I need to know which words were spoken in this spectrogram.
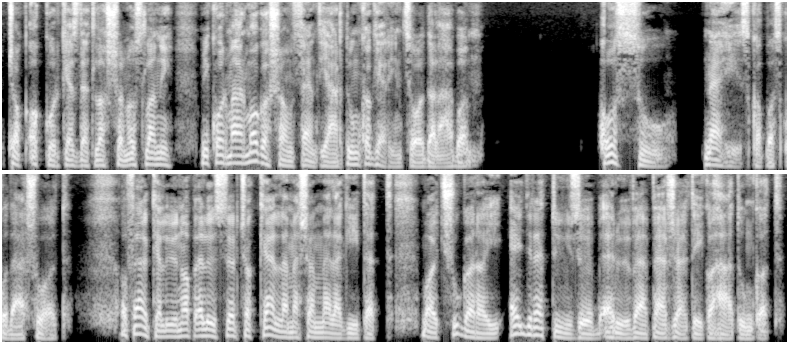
Csak akkor kezdett lassan oszlani, mikor már magasan fent jártunk a gerinc oldalában. Hosszú, nehéz kapaszkodás volt. A felkelő nap először csak kellemesen melegített, majd sugarai egyre tűzőbb erővel perzselték a hátunkat.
